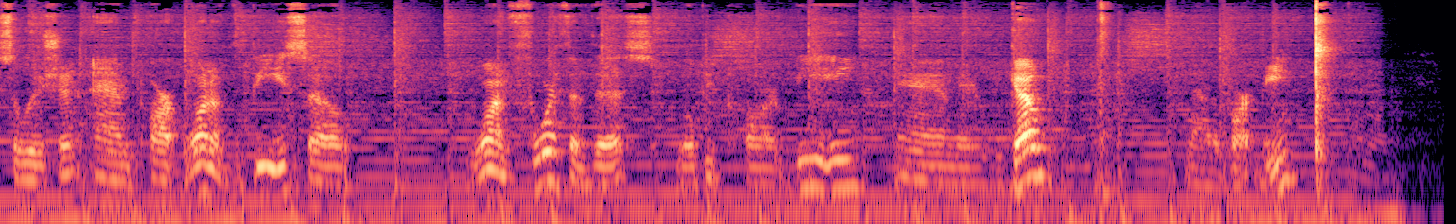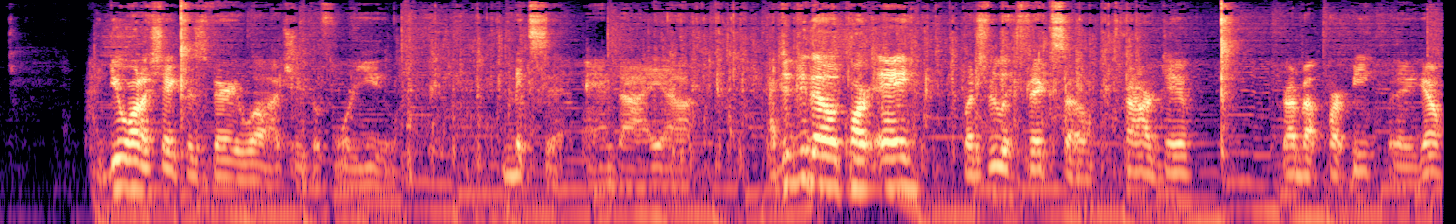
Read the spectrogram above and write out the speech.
solution and part one of the B, so one fourth of this will be part B, and there we go. Now the part B. You do want to shake this very well actually before you mix it, and I uh, I did do that with part A, but it's really thick, so it's kind of hard to do. Forgot about part B, but there you go.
